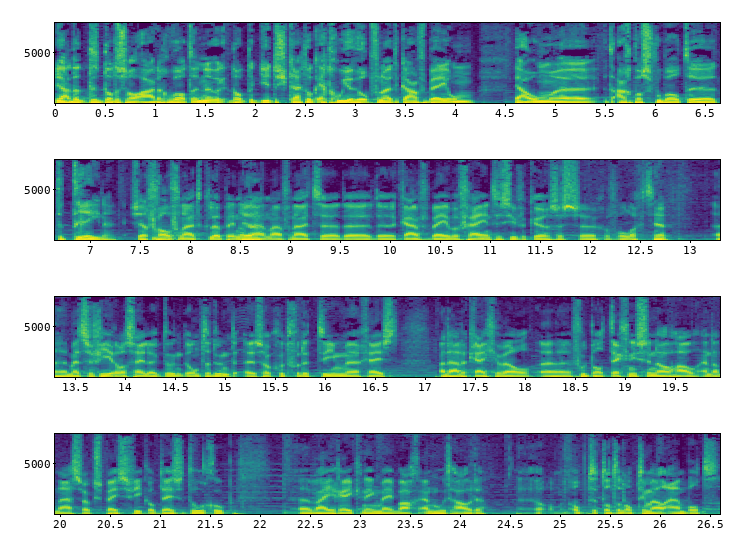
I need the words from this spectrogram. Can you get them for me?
Ja, dat, dat is al aardig wat. En uh, dat, dus je krijgt ook echt goede hulp vanuit de KNVB om, ja, om het aangepaste voetbal te, te trainen. Zeg. Vooral vanuit de club inderdaad. Ja. Maar vanuit de, de KNVB hebben we vrij intensieve cursus gevolgd. Ja. Uh, met z'n vieren was heel leuk doen, om te doen. Is ook goed voor de teamgeest. Maar daardoor krijg je wel voetbaltechnische know-how. En daarnaast ook specifiek op deze doelgroep. Waar je rekening mee mag en moet houden. om een op te, tot een optimaal aanbod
